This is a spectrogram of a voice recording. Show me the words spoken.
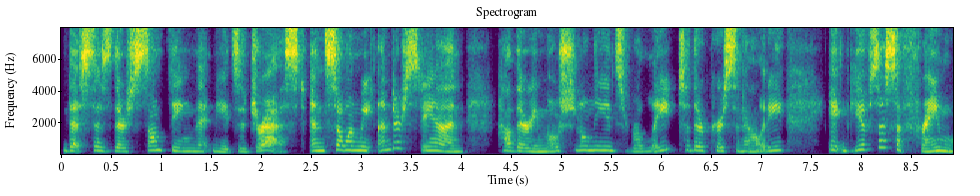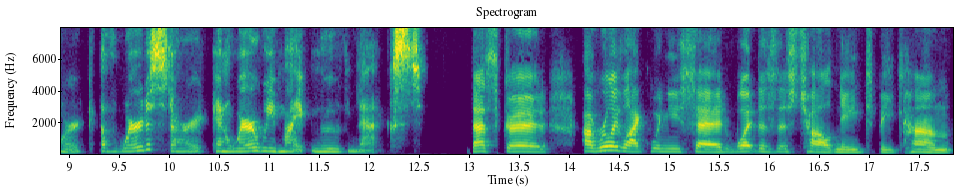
that says there's something that needs addressed. And so when we understand how their emotional needs relate to their personality, it gives us a framework of where to start and where we might move next. That's good. I really like when you said, What does this child need to become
